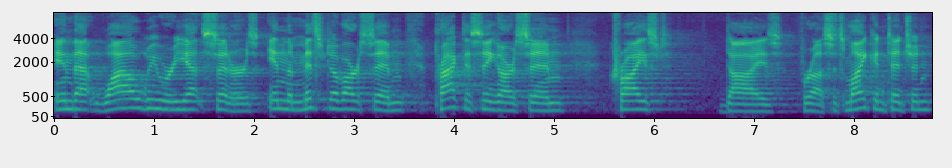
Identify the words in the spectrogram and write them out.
in that while we were yet sinners, in the midst of our sin, practicing our sin, Christ dies for us. It's my contention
